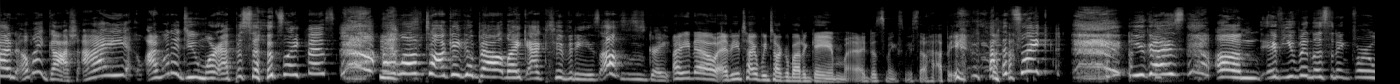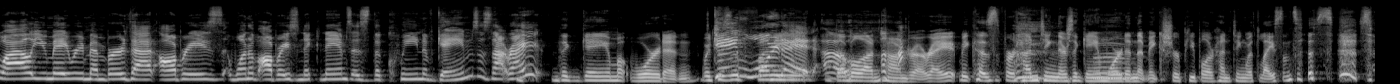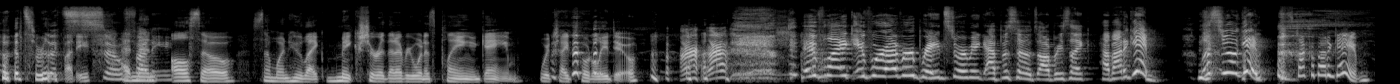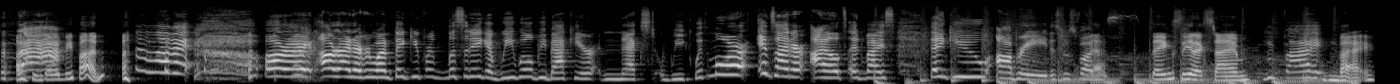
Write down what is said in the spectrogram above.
Oh, fun. Oh my gosh. I I want to do more episodes like this. Yeah. I love talking about like activities. Oh, this is great. I know. Anytime we talk about a game, it just makes me so happy. it's like you guys, um, if you've been listening for a while, you may remember that Aubrey's one of Aubrey's nicknames is the Queen of Games. Is that right? The Game Warden, which game is a warden. funny oh. double entendre, right? Because for hunting, there's a game warden that makes sure people are hunting with licenses. so it's really That's funny. So and funny. then also someone who like makes sure that everyone is playing a game, which I totally do. if like if we're ever brainstorming episodes, Aubrey's like, "How about a game? Let's do a game. Let's talk about a game. I think that would be fun. I love it. All right, all right, everyone. Thank you for listening, and we will be back here next week with more Insider IELTS advice. Thank you, Aubrey. This was fun. Yes. Thanks. See you next time. Bye. Bye.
